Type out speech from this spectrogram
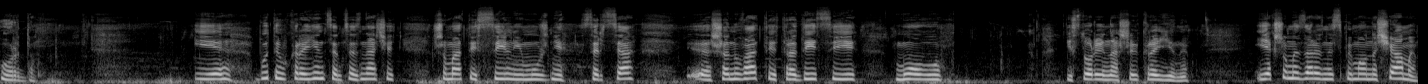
гордо. І бути українцем це значить, що мати сильні мужні серця, е, шанувати традиції, мову, історію нашої країни. І якщо ми зараз не спимо ночами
